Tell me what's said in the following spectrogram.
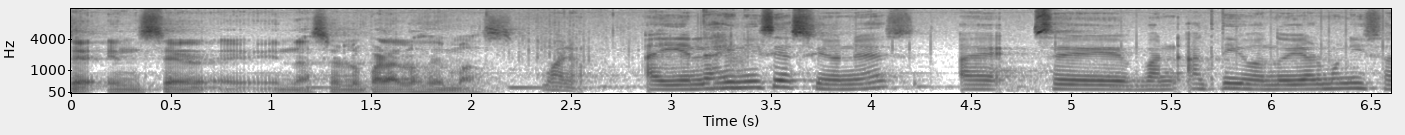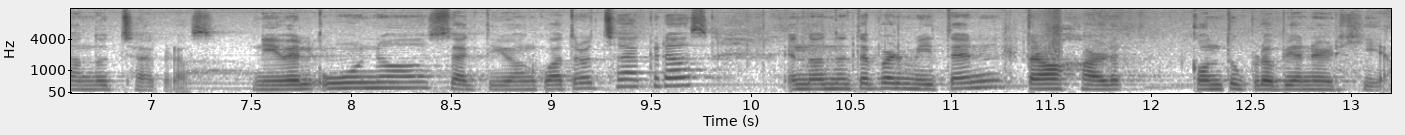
en, ser, eh, en hacerlo para los demás? Bueno, ahí en las iniciaciones eh, se van activando y armonizando chakras. Nivel 1 se activan cuatro chakras en donde te permiten trabajar con tu propia energía.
